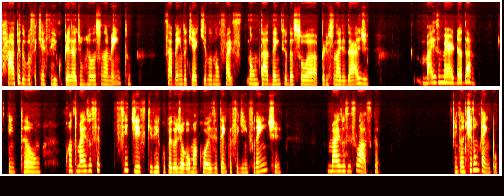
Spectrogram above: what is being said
rápido você quer se recuperar de um relacionamento, sabendo que aquilo não faz, não tá dentro da sua personalidade, mais merda dá. Então, quanto mais você se diz que recuperou de alguma coisa e tenta seguir em frente, mais você se lasca. Então tira um tempo.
